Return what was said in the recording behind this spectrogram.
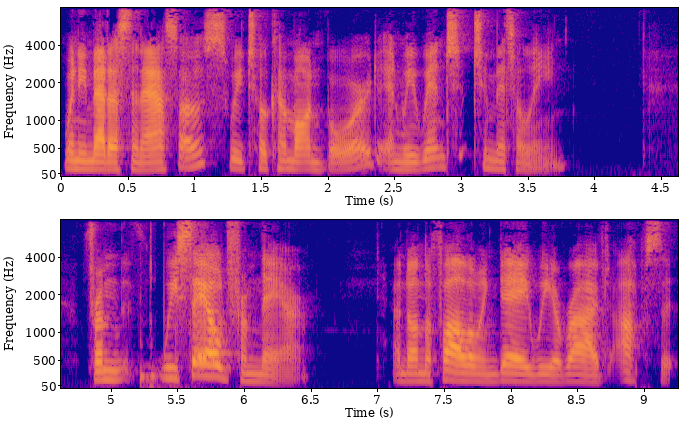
When he met us in Assos, we took him on board, and we went to Mytilene. From we sailed from there, and on the following day we arrived opposite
